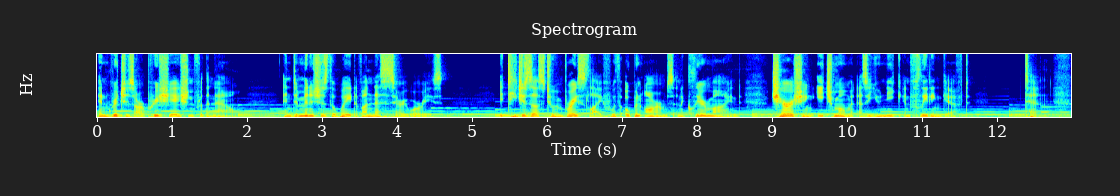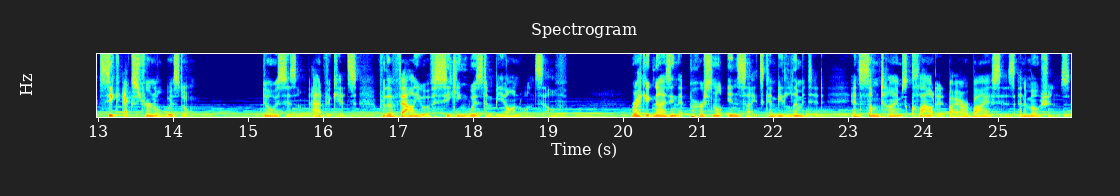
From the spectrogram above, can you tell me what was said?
enriches our appreciation for the now, and diminishes the weight of unnecessary worries. It teaches us to embrace life with open arms and a clear mind, cherishing each moment as a unique and fleeting gift. 10. Seek external wisdom. Stoicism advocates for the value of seeking wisdom beyond oneself, recognizing that personal insights can be limited and sometimes clouded by our biases and emotions.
